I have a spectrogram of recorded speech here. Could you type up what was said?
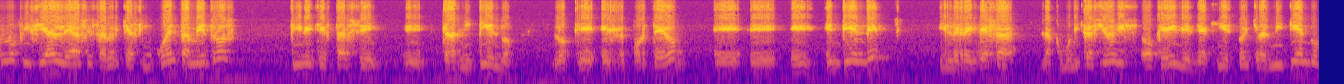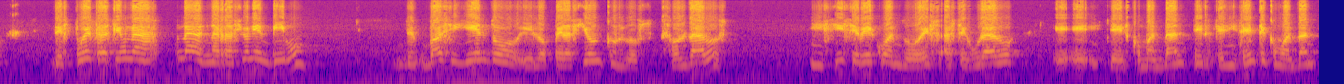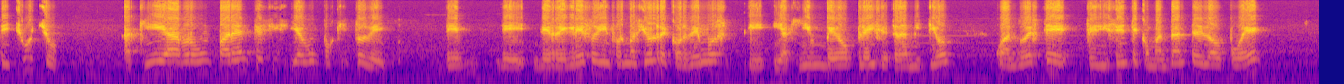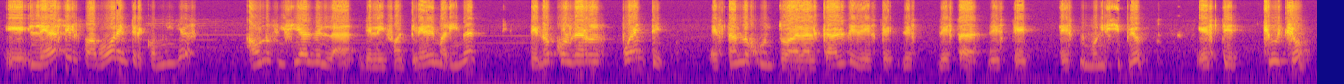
un oficial le hace saber que a 50 metros tiene que estarse eh, transmitiendo lo que el reportero eh, eh, eh, entiende y le regresa la comunicación dice, ok, desde aquí estoy transmitiendo. Después hace una, una narración en vivo, va siguiendo la operación con los soldados y sí se ve cuando es asegurado eh, eh, el comandante, el sedicente comandante Chucho. Aquí abro un paréntesis y hago un poquito de, de, de, regreso de información. Recordemos, y, aquí en Veo Play se transmitió, cuando este sedicente comandante de la OPOE eh, le hace el favor, entre comillas, a un oficial de la, de la Infantería de Marina de no colgar el puente, estando junto al alcalde de este, de, de esta, de este, de este municipio, este Chucho,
